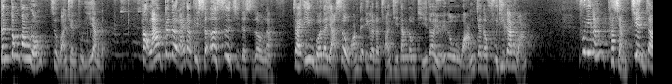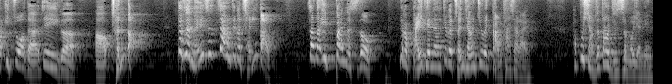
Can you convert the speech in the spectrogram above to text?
跟东方龙是完全不一样的。好，然后跟着来到第十二世纪的时候呢，在英国的亚瑟王的一个的传奇当中提到有一个王叫做富提冈王。富提冈他想建造一座的这个啊城堡，但是每一次造这个城堡，造到一半的时候，那个白天呢，这个城墙就会倒塌下来。不晓得到底是什么原因。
